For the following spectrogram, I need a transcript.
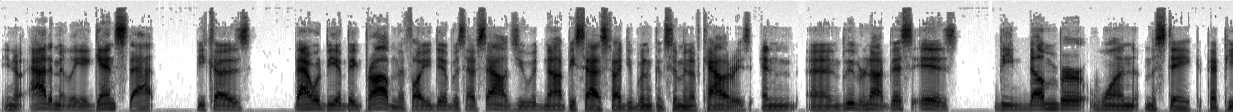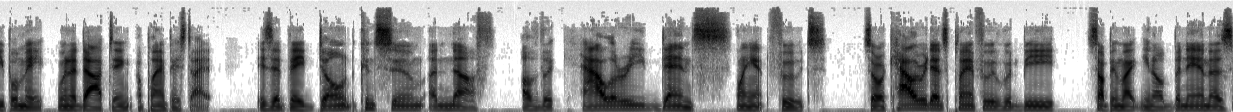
you know, adamantly against that because that would be a big problem. If all you did was have salads, you would not be satisfied. You wouldn't consume enough calories. And and believe it or not, this is the number one mistake that people make when adopting a plant-based diet is that they don't consume enough of the calorie dense plant foods. So a calorie dense plant food would be something like, you know, bananas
